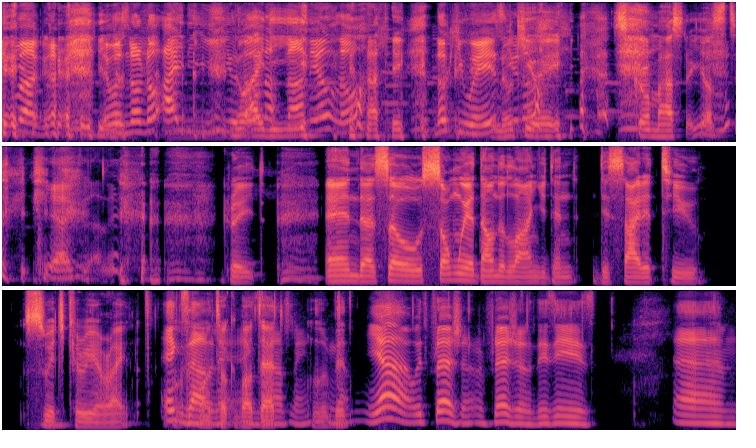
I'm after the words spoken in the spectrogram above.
debugger. There was no no IDE. You no know, not IDE. Daniel, no, Nothing. no QAs. no? QA. Scrum Master. Just. Yeah, exactly. Great. And uh, so somewhere down the line, you then decided to switch career, right? Exactly. I Want to talk about that a little bit? Yeah, with pleasure. With pleasure. This is um,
